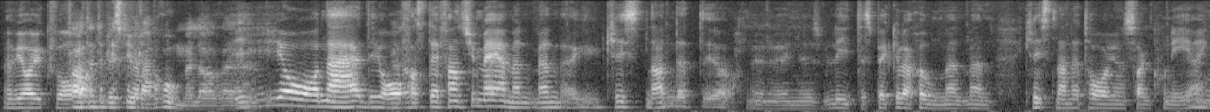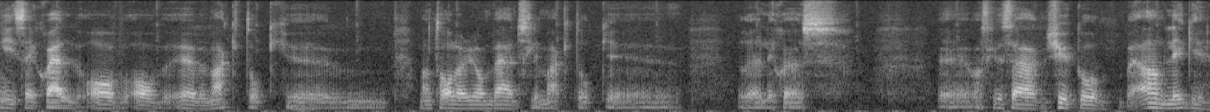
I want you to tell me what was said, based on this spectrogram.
men vi har ju kvar... För att inte bli styrd av Rom eller? Eh... Ja, nej, det, ja, ja, fast det fanns ju med. Men, men eh, kristnandet, ja, nu, nu, nu lite spekulation men, men kristnandet har ju en sanktionering i sig själv av, av övermakt och eh, man talar ju om världslig makt och eh, religiös eh, vad ska vi säga, kyrkoandlig mm.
